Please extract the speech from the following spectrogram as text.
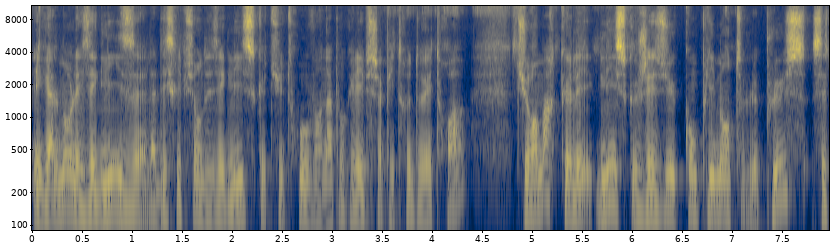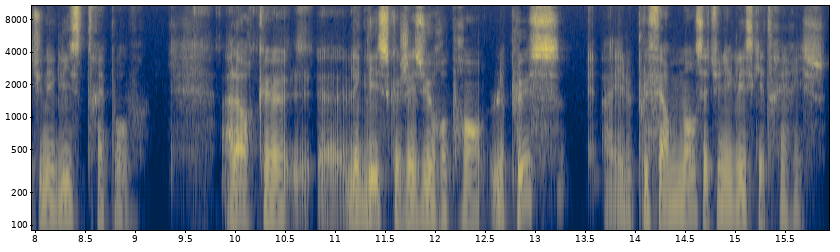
également les églises, la description des églises que tu trouves en Apocalypse chapitre 2 et 3, tu remarques que l'église que Jésus complimente le plus, c'est une église très pauvre alors que euh, l'église que Jésus reprend le plus euh, et le plus fermement, c'est une église qui est très riche.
